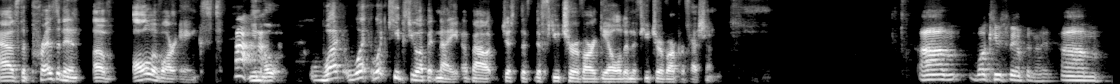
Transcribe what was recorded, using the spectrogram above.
As the president of all of our angst, you know, what what what keeps you up at night about just the, the future of our guild and the future of our profession? Um, what keeps me up at night? Um,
